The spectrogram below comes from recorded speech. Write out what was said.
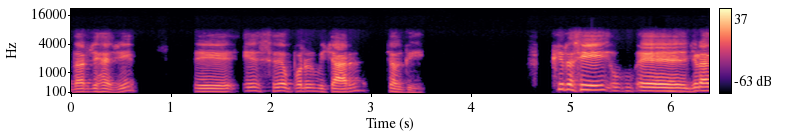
ਦਰਜ ਹੈ ਜੀ। ਤੇ ਇਸ ਦੇ ਉੱਪਰ ਵਿਚਾਰ ਚਲਦੀ। ਫਿਰ ਅਸੀਂ ਅਹ, ਜਿਹੜਾ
